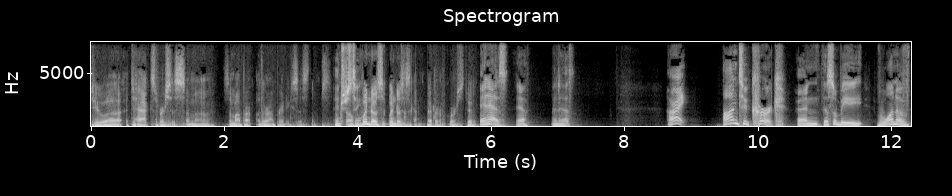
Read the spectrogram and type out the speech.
to uh, attacks versus some uh, some op- other operating systems. Interesting. So Windows Windows has gotten better, of course, too. It has. Yeah, it has. All right. On to Kirk. And this will be one of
